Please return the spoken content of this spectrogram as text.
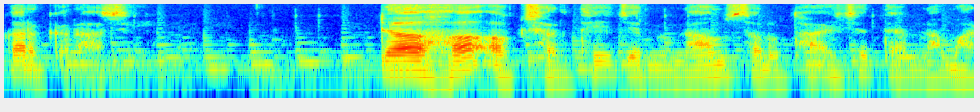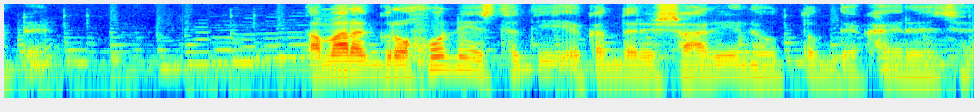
કર્ક રાશિ. ટહ અક્ષરથી જેનું નામ શરૂ થાય છે તેમના માટે. તમારા ગ્રહોની સ્થિતિ એકંદરે સારી અને ઉત્તમ દેખાઈ રહે છે.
